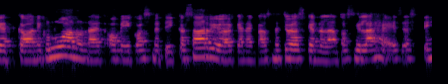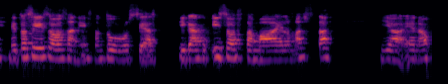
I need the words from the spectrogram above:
ketkä on niin luonut näitä omia kosmetiikkasarjoja, kenen kanssa me työskennellään tosi läheisesti, niin tosi iso osa niistä on tullut sieltä ikään kuin isosta maailmasta. Ja, ja ne on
